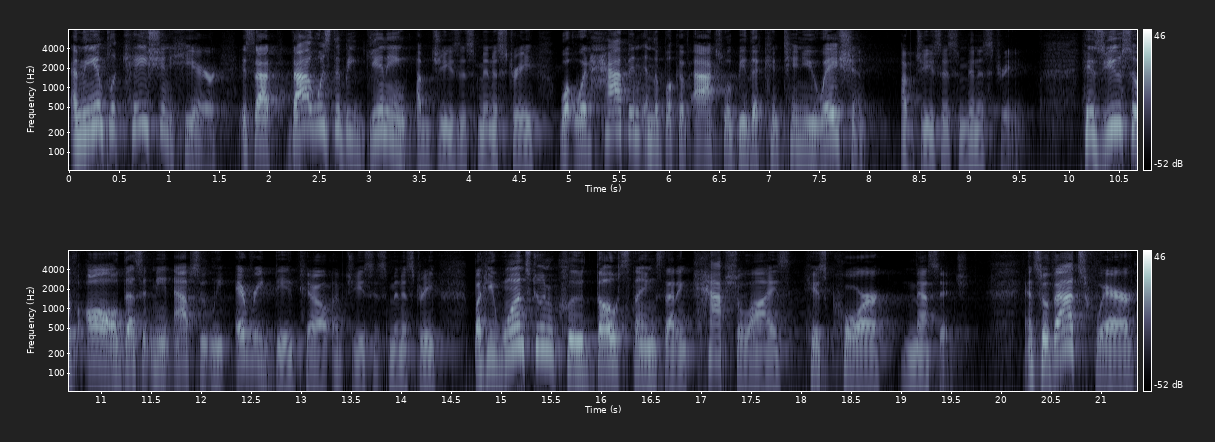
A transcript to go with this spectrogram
And the implication here is that that was the beginning of Jesus' ministry. What would happen in the book of Acts will be the continuation of Jesus' ministry. His use of all doesn't mean absolutely every detail of Jesus' ministry, but he wants to include those things that encapsulize his core message. And so that's where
